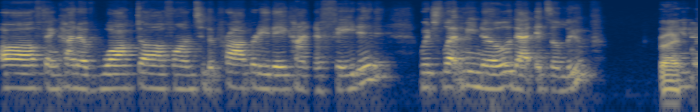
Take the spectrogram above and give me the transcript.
off and kind of walked off onto the property. They kind of faded, which let me know that it's a loop Right. you know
